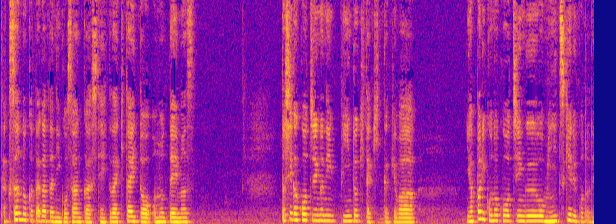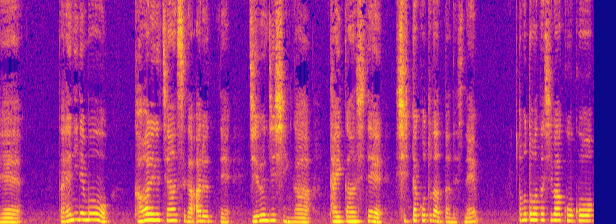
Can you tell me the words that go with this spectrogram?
たくさんの方々にご参加していただきたいと思っています。私がコーチングにピンときたきっかけはやっぱりこのコーチングを身につけることで誰にでも変われるチャンスがあるって自分自身が体感して知ったことだったんですね。もともと私は高校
